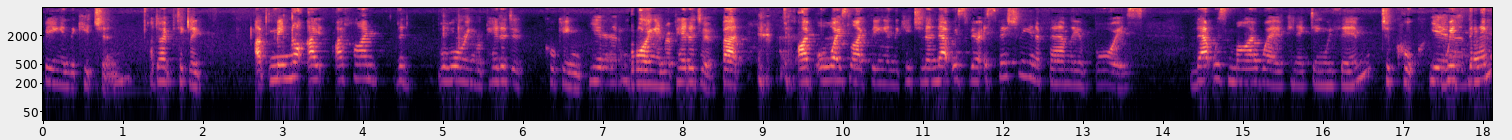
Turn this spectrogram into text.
being in the kitchen. I don't particularly, I mean, not, I, I find the boring, repetitive cooking yeah. boring and repetitive, but I've always liked being in the kitchen. And that was very, especially in a family of boys, that was my way of connecting with them to cook yeah. with them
